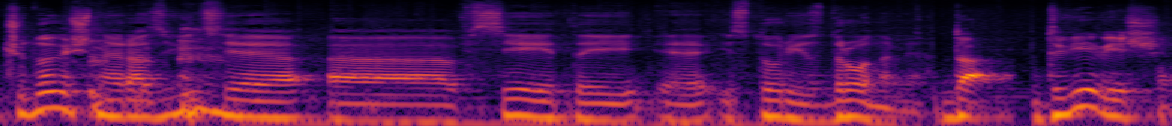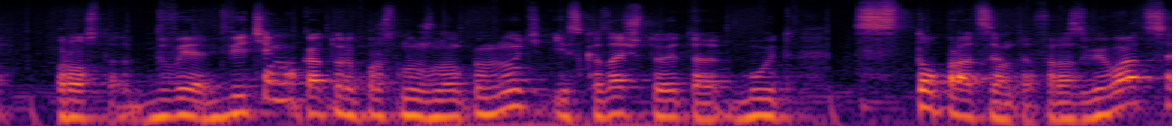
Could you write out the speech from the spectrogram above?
чудовищное развитие э, всей этой э, истории с дронами. Да, две вещи. Просто две, две темы, которые просто нужно упомянуть и сказать, что это будет 100% развиваться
